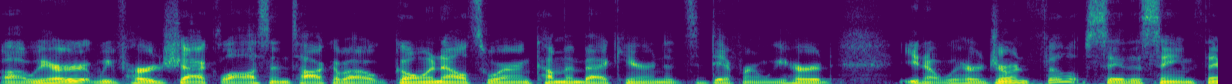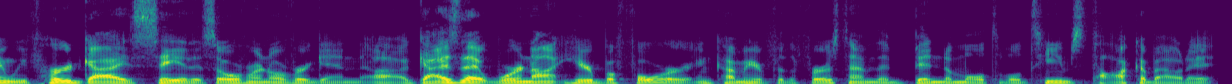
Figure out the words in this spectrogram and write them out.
Uh, we heard we've heard Shaq Lawson talk about going elsewhere and coming back here and it's different. We heard you know we heard Jordan Phillips say the same thing. We've heard guys say this over and over again. Uh, guys that were not here before and come here for the first time that've been to multiple teams talk about it.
